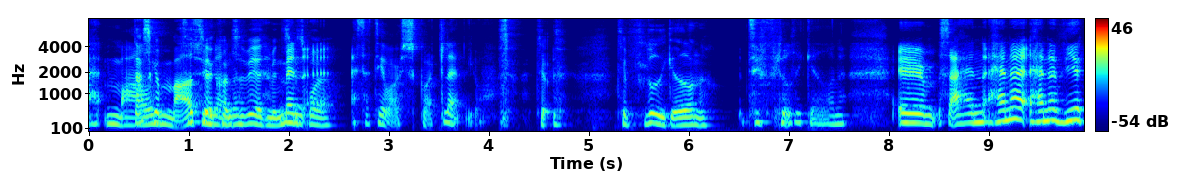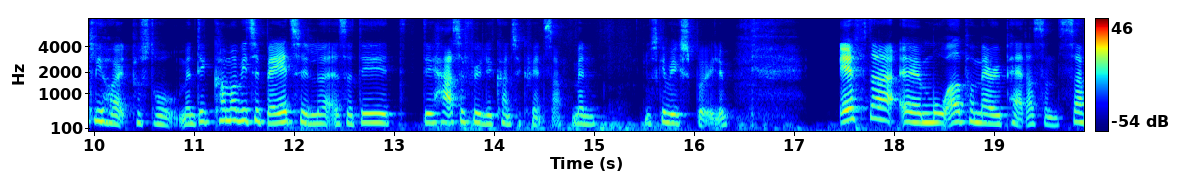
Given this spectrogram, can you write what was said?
er meget Der skal meget til at konservere et menneske, Men tror jeg. altså, det var jo Skotland jo. Til, til flød i gaderne. Det flød i gaderne. Øhm, så han, han, er, han er virkelig højt på strå, men det kommer vi tilbage til. Altså, det, det har selvfølgelig konsekvenser, men nu skal vi ikke spøjle. Efter øh, mordet på Mary Patterson, så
